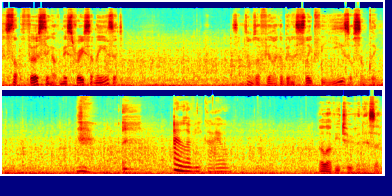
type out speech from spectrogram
It's not the first thing I've missed recently, is it? Sometimes I feel like I've been asleep for years or something. I love you, Kyle. I love you too, Vanessa.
